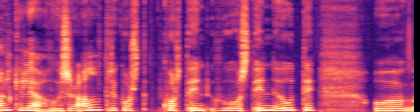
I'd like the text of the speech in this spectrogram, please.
Algjörlega, þú vissir aldrei hvort, hvort inn, þú varst inn eða úti og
